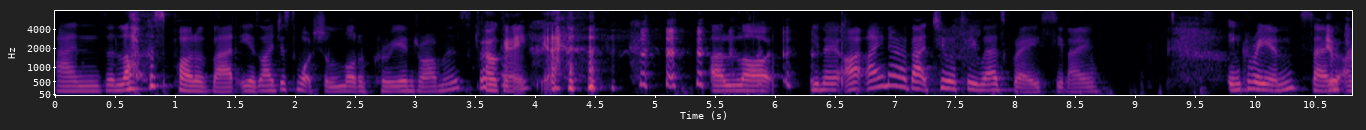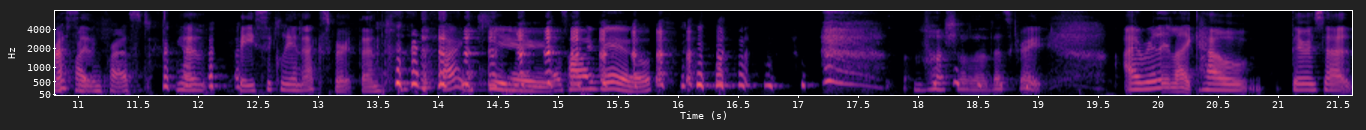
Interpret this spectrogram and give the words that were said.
and the last part of that is I just watched a lot of Korean dramas. Okay. Yeah. a lot. You know, I, I, know about two or three words, Grace, you know, in Korean. So Impressive. I'm quite impressed. yeah, basically an expert then. Thank you. That's how I feel. Mashallah, that's great. I really like how there's that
